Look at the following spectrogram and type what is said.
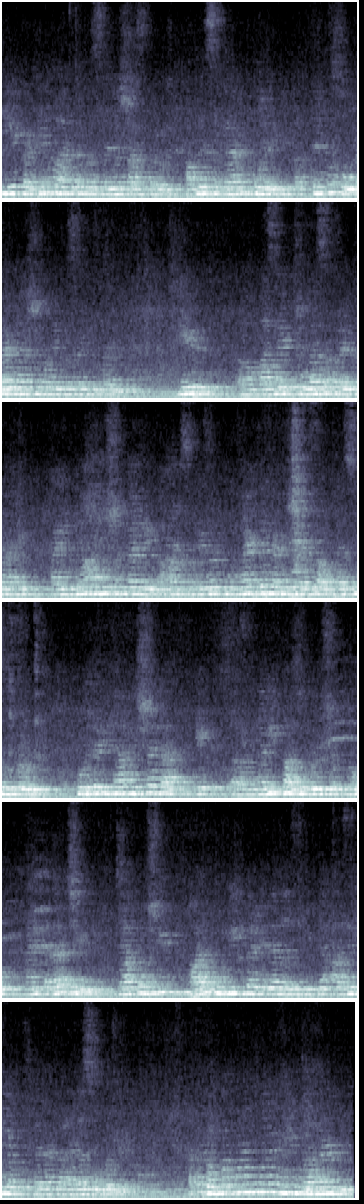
की हे कठीण वाटत असलेलं शास्त्र आपल्या सगळ्यांपुढे अत्यंत सोप्या भाषेमध्ये कसं ठेवता येईल हे अं, माझा एक छोटासा प्रयत्न आहे आणि ह्या अनुषंगाने आपण सगळेजण पुन्हा एकदा या विषयाचा अभ्यास सुरू करू कुठेतरी ह्या विषयाला एक अं, नवीन बाजू करू शकतो आणि कदाचित ज्या गोष्टी फार पूर्वी कळलेल्या नसतील त्या आजही आपल्याला कळायला सोबत येईल आता गंमत म्हणून तुम्हाला काही उदाहरण देऊ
